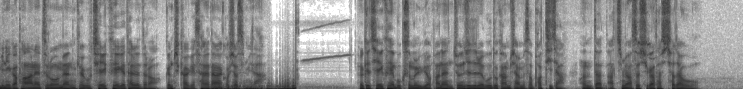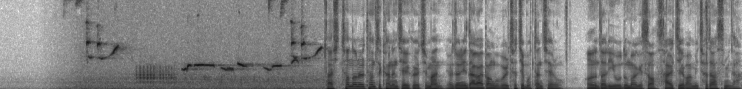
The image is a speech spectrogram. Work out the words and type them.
미니가 방 안에 들어오면 결국 제이크에게 달려들어 끔찍하게 살해당할 것이었습니다. 그렇게 제이크의 목숨을 위협하는 존재들을 모두 감시하면서 버티자 어느덧 아침 6시가 다시 찾아오고 다시 터널을 탐색하는 제이크였지만 여전히 나갈 방법을 찾지 못한 채로 어느덧 이 오두막에서 사흘째 밤이 찾아왔습니다.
